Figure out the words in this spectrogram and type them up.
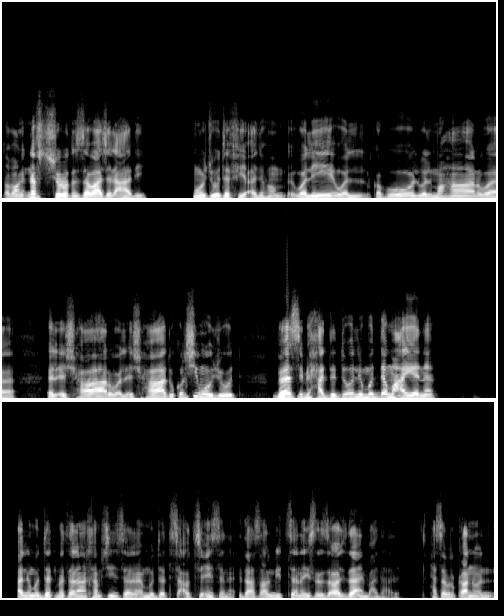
طبعا نفس شروط الزواج العادي موجودة في عندهم ولي والقبول والمهر والإشهار والإشهاد وكل شيء موجود بس بيحددوه لمدة معينة. لمدة مثلا 50 سنة مدة 99 سنة. إذا صار 100 سنة يصير زواج دائم بعد هذا حسب القانون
